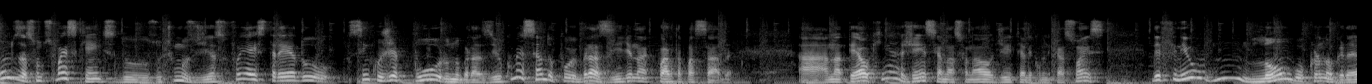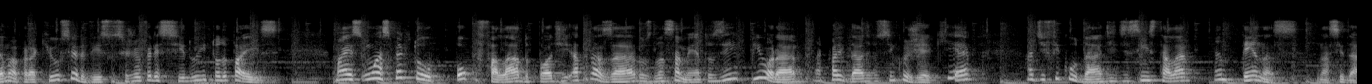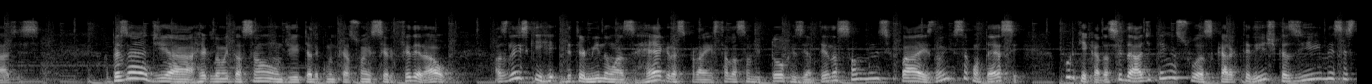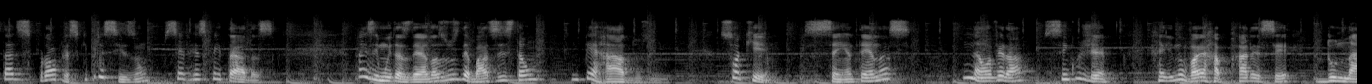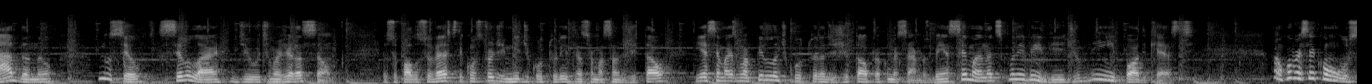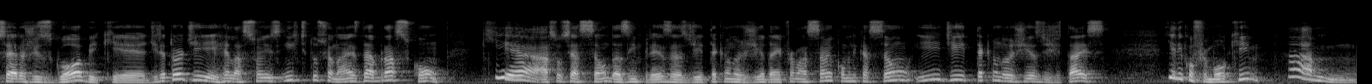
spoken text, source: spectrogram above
Um dos assuntos mais quentes dos últimos dias foi a estreia do 5G puro no Brasil, começando por Brasília na quarta passada. A Anatel, que é a Agência Nacional de Telecomunicações, definiu um longo cronograma para que o serviço seja oferecido em todo o país. Mas um aspecto pouco falado pode atrasar os lançamentos e piorar a qualidade do 5G, que é a dificuldade de se instalar antenas nas cidades. Apesar de a regulamentação de telecomunicações ser federal, as leis que determinam as regras para a instalação de torres e antenas são municipais. Não isso acontece porque cada cidade tem as suas características e necessidades próprias que precisam ser respeitadas. Mas em muitas delas os debates estão emperrados. Só que sem antenas não haverá 5G. Ele não vai aparecer do nada, não, no seu celular de última geração. Eu sou Paulo Silvestre, consultor de mídia, cultura e transformação digital, e essa é mais uma pílula de cultura digital para começarmos bem a semana, disponível em vídeo e em podcast. Eu conversei com o Sérgio Sgobi, que é diretor de Relações Institucionais da Brascom, que é a Associação das Empresas de Tecnologia da Informação e Comunicação e de Tecnologias Digitais, e ele confirmou que ah,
